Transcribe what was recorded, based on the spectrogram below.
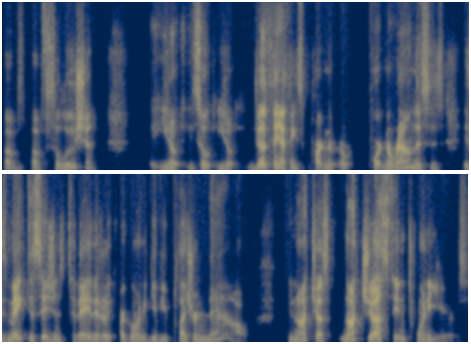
of, of solution. You know so you know the other thing i think is partner important around this is is make decisions today that are, going to give you pleasure now not just not just in 20 years.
